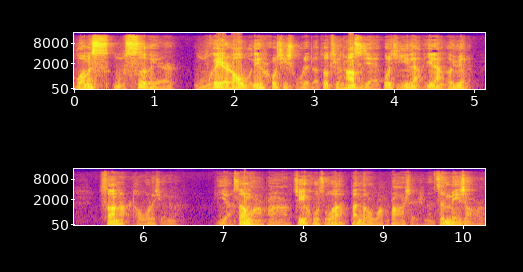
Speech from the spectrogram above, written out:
我们四五四个人，五个人，老五那后期出来了，都挺长时间，过去一两一两个月了，上哪儿偷了？兄弟们，逼呀，上网吧了，最后作案搬到网吧身上了，真没招了。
